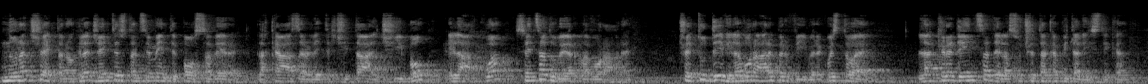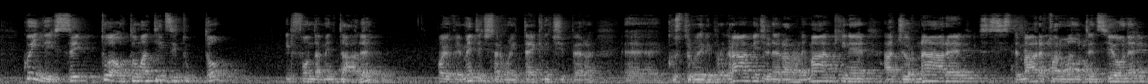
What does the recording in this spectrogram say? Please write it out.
non accettano che la gente sostanzialmente possa avere la casa, l'elettricità, il cibo e l'acqua senza dover lavorare. Cioè tu devi lavorare per vivere, questa è la credenza della società capitalistica. Quindi se tu automatizzi tutto, il fondamentale, poi ovviamente ci servono i tecnici per eh, costruire i programmi, generare le macchine, aggiornare, sistemare, fare manutenzione.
